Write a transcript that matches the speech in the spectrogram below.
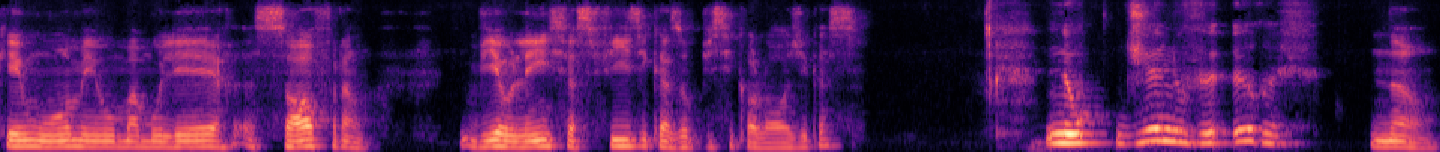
Que um homem ou uma mulher sofram violências físicas ou psicológicas? Non, Dieu nous veut heureux. Não,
